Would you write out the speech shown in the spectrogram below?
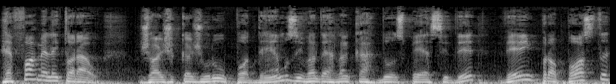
Reforma eleitoral. Jorge Cajuru, Podemos e Vanderlan Cardoso, PSD, veem proposta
